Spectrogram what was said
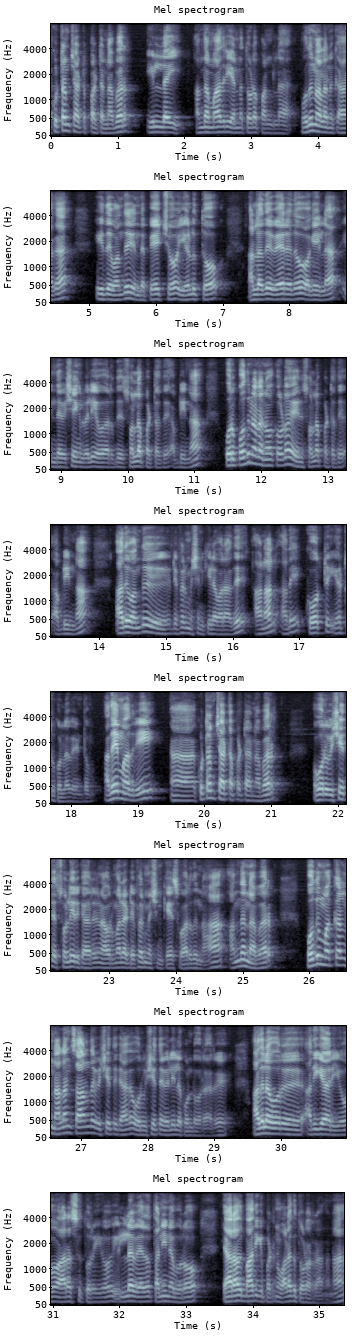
குற்றம் சாட்டப்பட்ட நபர் இல்லை அந்த மாதிரி எண்ணத்தோடு பண்ணல பொது நலனுக்காக இது வந்து இந்த பேச்சோ எழுத்தோ அல்லது வேறு ஏதோ வகையில் இந்த விஷயங்கள் வெளியே வருது சொல்லப்பட்டது அப்படின்னா ஒரு பொதுநல நோக்கோட இது சொல்லப்பட்டது அப்படின்னா அது வந்து டிஃபர்மேஷன் கீழே வராது. ஆனால் அதை கோர்ட்டு ஏற்றுக்கொள்ள வேண்டும். அதே மாதிரி குற்றம் சாட்டப்பட்ட நபர் ஒரு விஷயத்தை சொல்லியிருக்காரு அவர் மேலே டிஃபர்மேஷன் கேஸ் வருதுன்னா அந்த நபர் பொதுமக்கள் நலன் சார்ந்த விஷயத்துக்காக ஒரு விஷயத்தை வெளியில் கொண்டு வர்றாரு. அதில் ஒரு அதிகாரியோ அரசு துறையோ இல்லை வேற தனிநபரோ யாராவது பாதிக்கப்பட்டுன்னு வழக்கு தொடர்றாங்கன்னா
